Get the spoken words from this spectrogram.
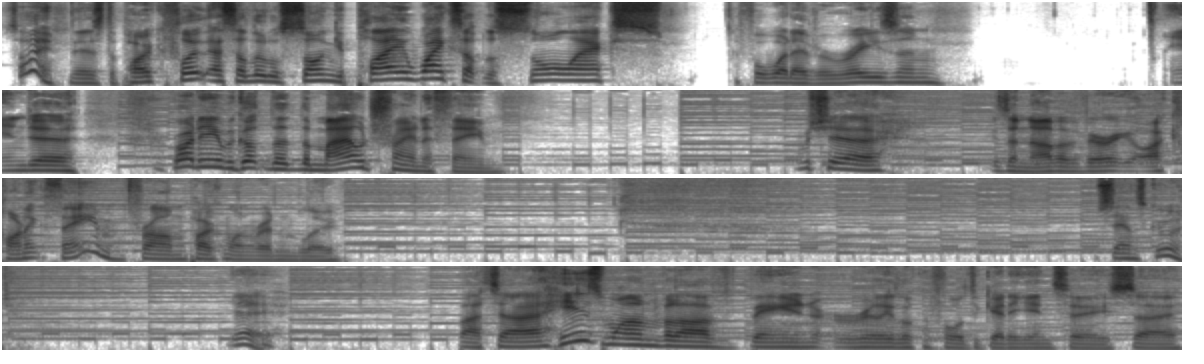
So there's the Poke Flute. That's a little song you play, wakes up the Snorlax for whatever reason. And uh, right here we got the, the male trainer theme, which uh, is another very iconic theme from Pokemon Red and Blue. Sounds good. Yeah. But uh, here's one that I've been really looking forward to getting into. So,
